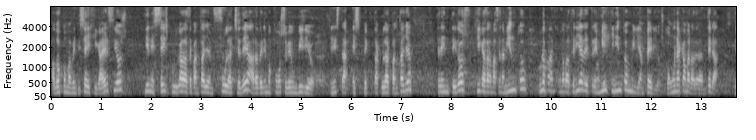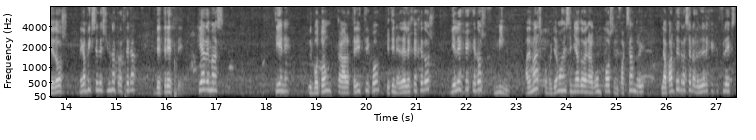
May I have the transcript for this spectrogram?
a 2,26 GHz. Tiene 6 pulgadas de pantalla en Full HD. Ahora veremos cómo se ve un vídeo en esta espectacular pantalla. 32 GB de almacenamiento, una, batería de 3.500 mAh, con una cámara delantera de 2 megapíxeles y una trasera de 13, que además tiene el botón característico que tiene el LG G2 y el LG G2 Mini. Además, como ya hemos enseñado en algún post en Fax Android, la parte trasera del LG Flex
